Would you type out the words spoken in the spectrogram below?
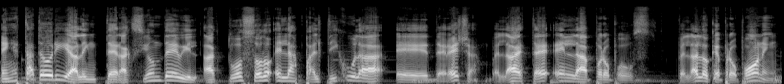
en esta teoría, la interacción débil actuó solo en las partículas eh, derechas, ¿verdad? Este en la propos ¿verdad? Lo que proponen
